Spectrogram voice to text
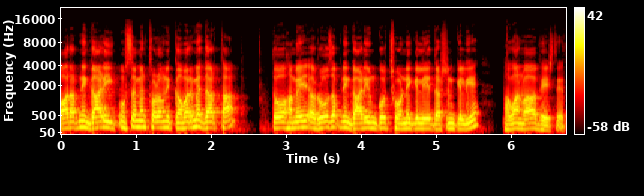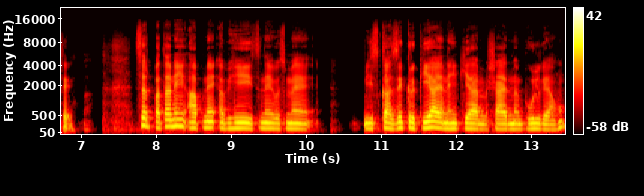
और अपनी गाड़ी उस समय थोड़ा उनकी कमर में दर्द था तो हमें रोज़ अपनी गाड़ी उनको छोड़ने के लिए दर्शन के लिए भगवान बाबा भेजते थे सर पता नहीं आपने अभी इसने उसमें इसका ज़िक्र किया या नहीं किया शायद मैं भूल गया हूँ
